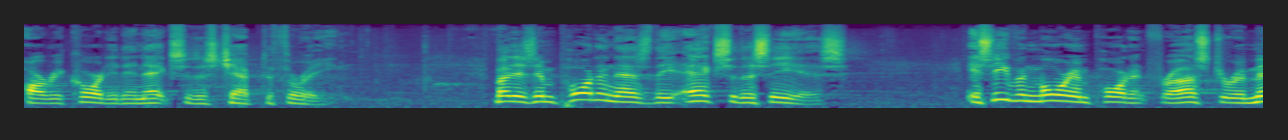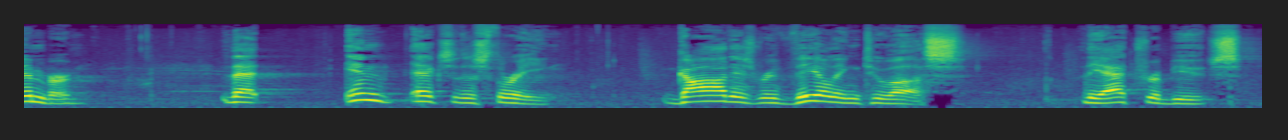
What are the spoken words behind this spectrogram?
are recorded in Exodus chapter 3. But as important as the Exodus is, it's even more important for us to remember that in Exodus 3, God is revealing to us the attributes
